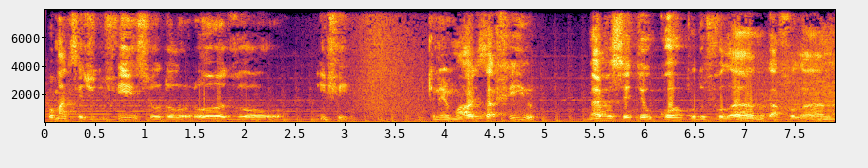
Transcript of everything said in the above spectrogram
por mais que seja difícil, ou doloroso, enfim. Que nem o maior desafio não é você ter o corpo do fulano, da fulana,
